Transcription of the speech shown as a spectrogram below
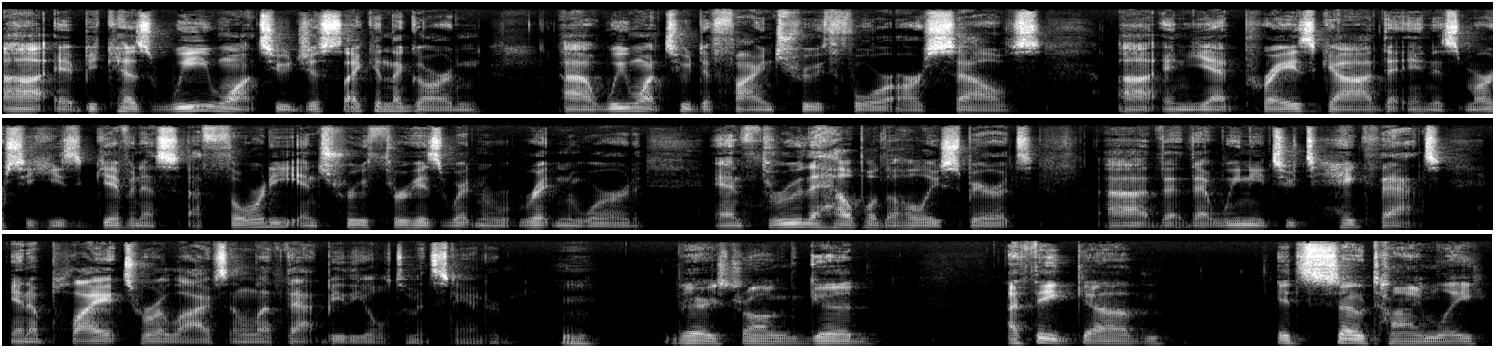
uh, because we want to, just like in the garden, uh, we want to define truth for ourselves. Uh, and yet, praise God that in His mercy, He's given us authority and truth through His written, written word and through the help of the Holy Spirit, uh, that, that we need to take that and apply it to our lives and let that be the ultimate standard. Hmm very strong, good. I think um, it's so timely.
